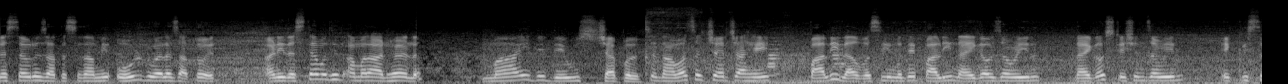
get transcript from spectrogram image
रस्त्यावरून जात असताना आम्ही ओल्ड गोव्याला जातो आहेत आणि रस्त्यामध्ये आम्हाला आढळलं माय दे देऊस चॅपल नावाचं चर्च आहे पालीला वसईमध्ये पाली नायगावजवळील नायगाव स्टेशनजवळील एक ख्रिस्त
